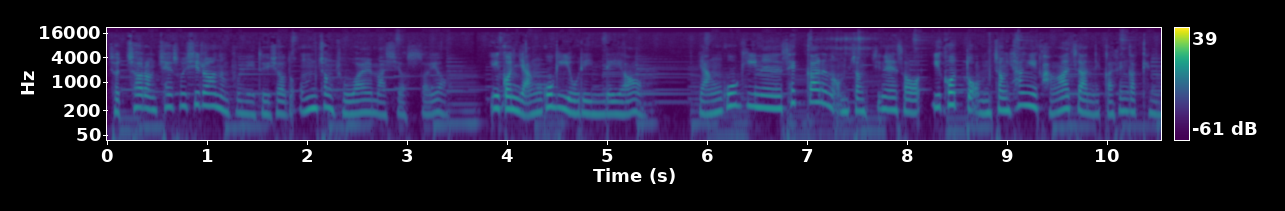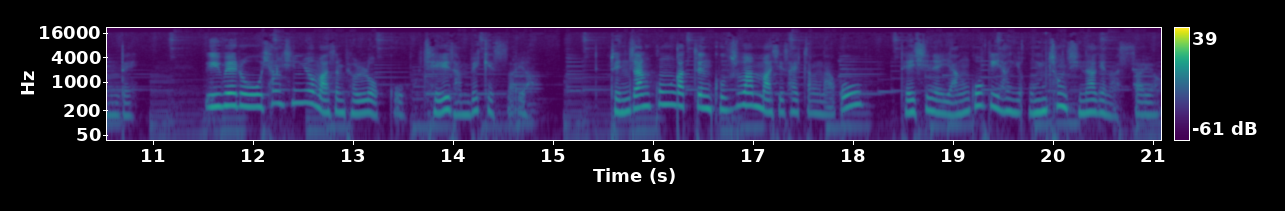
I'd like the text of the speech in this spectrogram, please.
저처럼 채소 싫어하는 분이 드셔도 엄청 좋아할 맛이었어요. 이건 양고기 요리인데요. 양고기는 색깔은 엄청 진해서 이것도 엄청 향이 강하지 않을까 생각했는데 의외로 향신료 맛은 별로 없고 제일 담백했어요. 된장콩 같은 구수한 맛이 살짝 나고 대신에 양고기 향이 엄청 진하게 났어요.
